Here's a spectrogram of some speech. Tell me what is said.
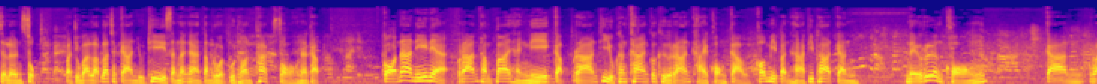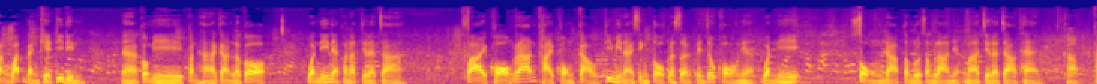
เจริญสุข ปัจจุบันรับราชการอยู่ที่สำนักงานตำรวจภูธรภาค 2 นะครับ ก่อนหน้านี้เนี่ยร้านทำป้ายแห่งนี้กับร้านที่อยู่ข้างๆ ก็คือร้านขายของเก่าเขามีปัญหาพิพาทกัน ในเรื่องของการรังวัดแบ่งเขตที่ดินนะฮะก็มีปัญหากัน แล้วก็วันนี้เนี่ยเขานัดเจรจา ฝ่ายของร้านขายของเก่าที่มีนายสิงโตประเสริฐเป็นเจ้าของเนี่ยวันนี้ส่งดาบตำรวจสำราญเนี่ยมาเจรจาแทน ข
